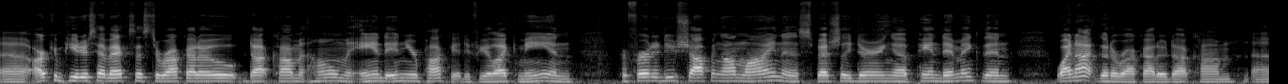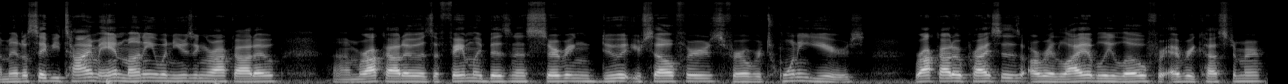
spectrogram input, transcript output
Uh, our computers have access to rockauto.com at home and in your pocket. If you're like me and prefer to do shopping online, especially during a pandemic, then why not go to rockauto.com? Um, it'll save you time and money when using Rock Auto. Um, Rock Auto is a family business serving do it yourselfers for over 20 years. Rock Auto prices are reliably low for every customer.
